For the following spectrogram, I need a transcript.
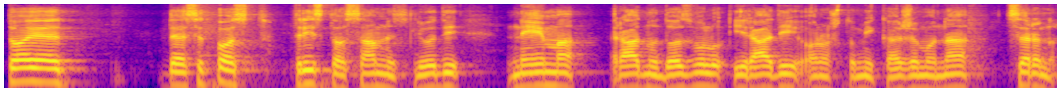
To je 10%. 318 ljudi nema radnu dozvolu i radi ono što mi kažemo na crno.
